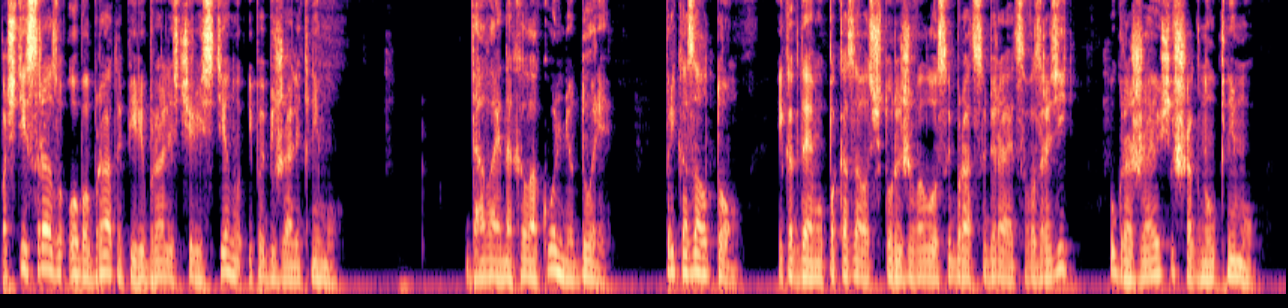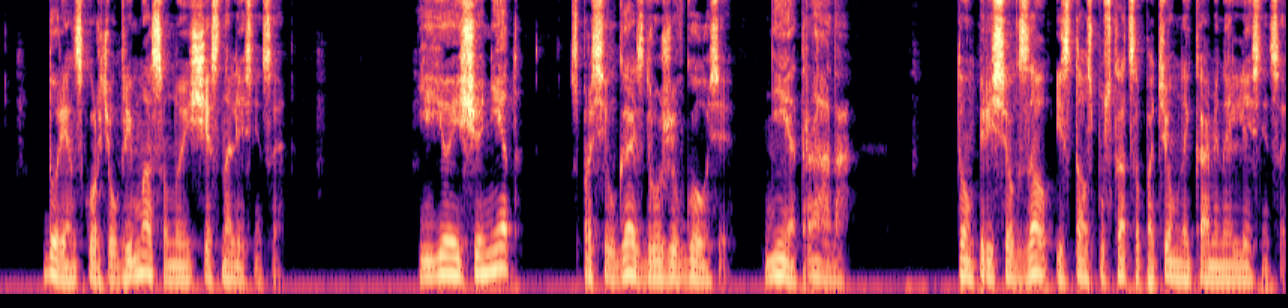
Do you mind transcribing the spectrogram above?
Почти сразу оба брата перебрались через стену и побежали к нему. «Давай на колокольню, Дори», — приказал Том, и когда ему показалось, что рыжеволосый брат собирается возразить, угрожающий шагнул к нему. Дориан скорчил гримасу, но исчез на лестнице. «Ее еще нет?» — спросил Гай с дрожью в голосе. «Нет, рано». Том пересек зал и стал спускаться по темной каменной лестнице,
